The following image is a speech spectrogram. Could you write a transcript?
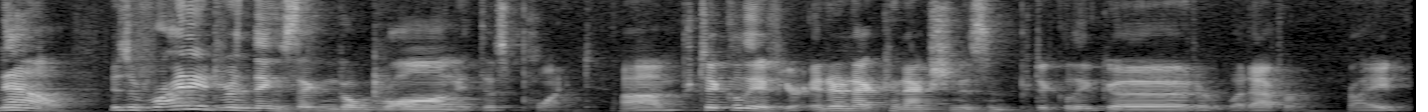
Now, there's a variety of different things that can go wrong at this point, um, particularly if your internet connection isn't particularly good or whatever, right?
